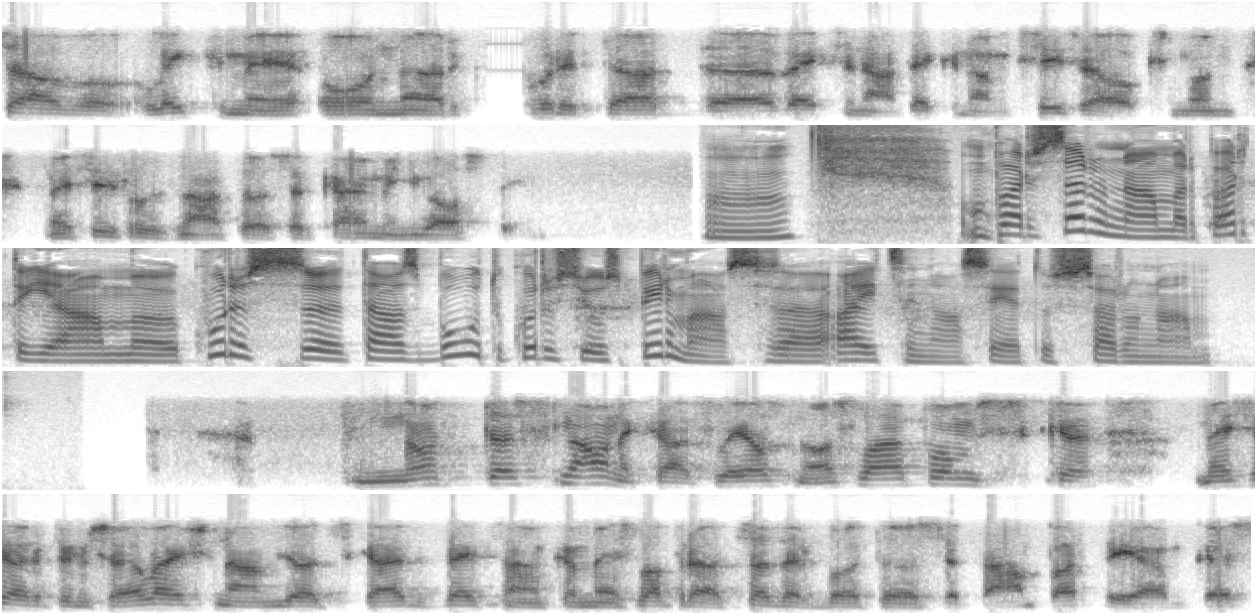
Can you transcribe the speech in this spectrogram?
savu likmi un ar kuri tad uh, veicinātu ekonomikas izaugsmu un mēs izlīdzinātos ar kaimiņu valstīm. Mm. Un par sarunām ar partijām, kuras tās būtu, kuras jūs pirmās aicināsiet uz sarunām? Nu, tas nav nekāds liels noslēpums, ka mēs jau pirms vēlēšanām ļoti skaidri teicām, ka mēs labprāt sadarbotos ar tām partijām, kas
